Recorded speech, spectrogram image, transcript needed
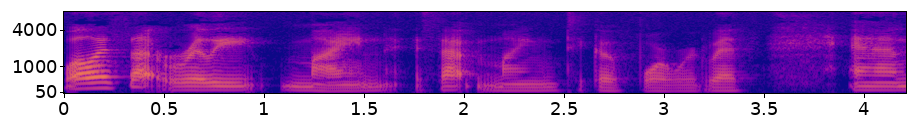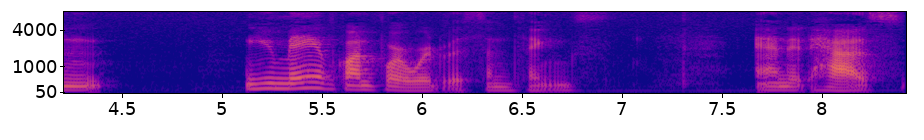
well, is that really mine? Is that mine to go forward with? And you may have gone forward with some things and it has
